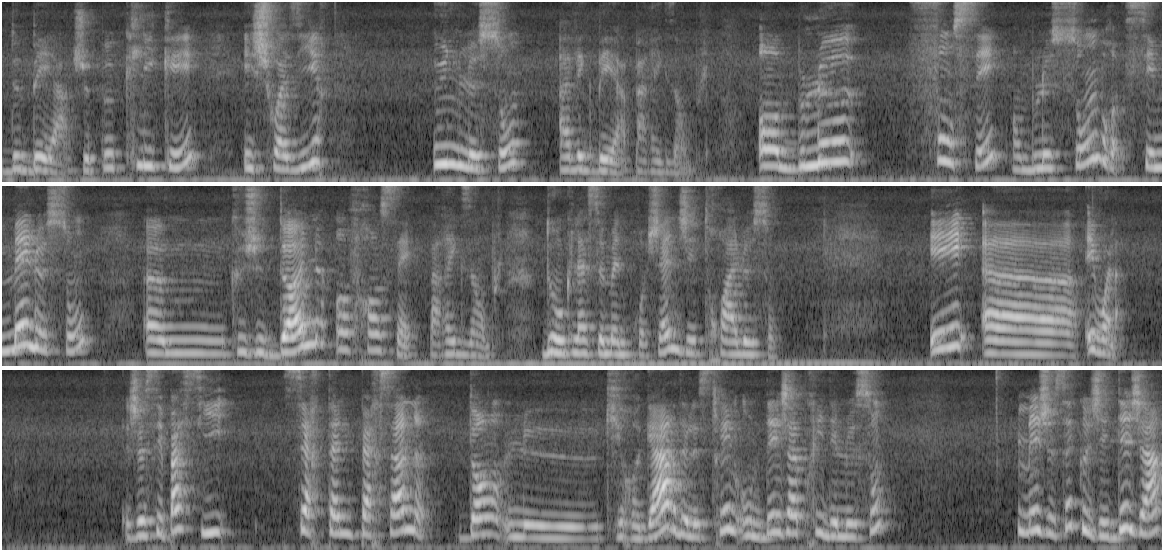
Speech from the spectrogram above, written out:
de BA. Je peux cliquer et choisir une leçon avec BA, par exemple. En bleu foncé, en bleu sombre, c'est mes leçons euh, que je donne en français, par exemple. Donc la semaine prochaine, j'ai trois leçons. Et, euh, et voilà. Je ne sais pas si certaines personnes dans le, qui regardent le stream ont déjà pris des leçons, mais je sais que j'ai déjà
